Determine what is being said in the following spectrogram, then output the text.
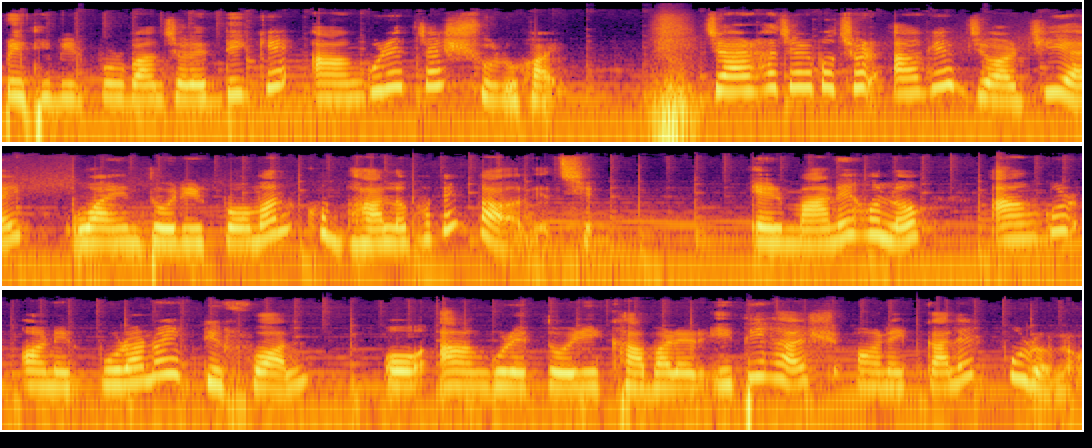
পৃথিবীর পূর্বাঞ্চলের দিকে আঙ্গুরের চাষ শুরু হয়। চার হাজার বছর আগে জর্জিয়ায় ওয়াইন তৈরির প্রমাণ খুব ভালোভাবে পাওয়া গেছে। এর মানে হলো আঙ্গুর অনেক পুরানো একটি ফল ও আঙ্গুরের তৈরি খাবারের ইতিহাস অনেক কালের পুরনো।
